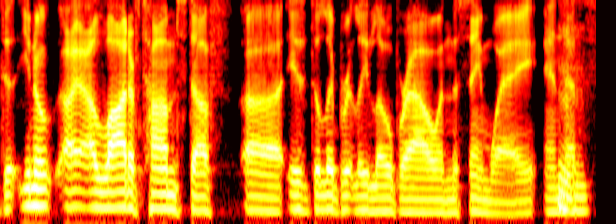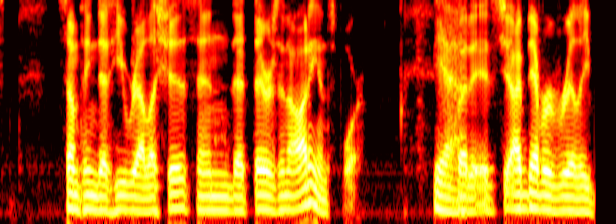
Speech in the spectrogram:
d- you know I, a lot of Tom's stuff uh, is deliberately lowbrow in the same way, and Mhm. that's something that he relishes and that there's an audience for Yeah. but it's I've never really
